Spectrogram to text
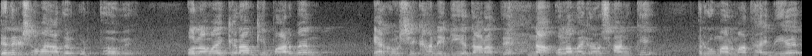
এদেরকে সময় আদর করতে হবে। ওলামাই কেরাম কি পারবেন? এখন সেখানে গিয়ে দাঁড়াতে। না ওলামাই কেরাম শান কি? রুমাল মাথায় দিয়ে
